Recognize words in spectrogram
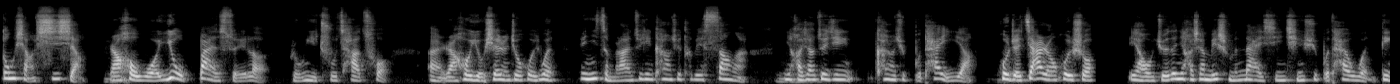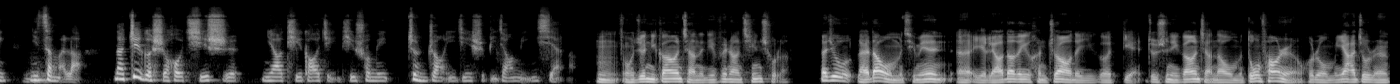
东想西想，然后我又伴随了容易出差错，嗯，然后有些人就会问，哎你怎么了？你最近看上去特别丧啊，你好像最近看上去不太一样，或者家人会说，哎呀我觉得你好像没什么耐心，情绪不太稳定，你怎么了？那这个时候其实。你要提高警惕，说明症状已经是比较明显了。嗯，我觉得你刚刚讲的已经非常清楚了。那就来到我们前面呃也聊到的一个很重要的一个点，就是你刚刚讲到我们东方人或者我们亚洲人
